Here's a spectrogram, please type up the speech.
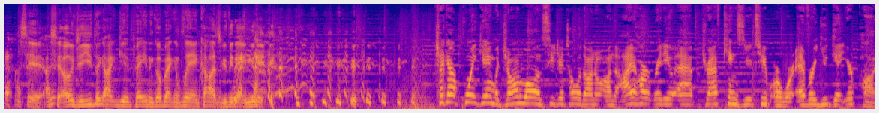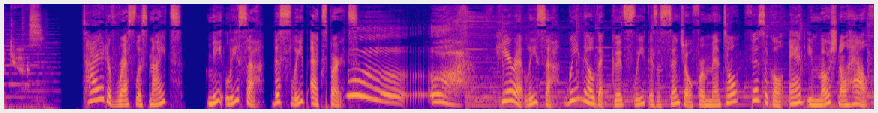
I said, I said, OG, you think I can get paid and go back and play in college because it ain't it? Check out Point Game with John Wall and CJ Toledano on the iHeartRadio app, DraftKings YouTube, or wherever you get your podcasts. Tired of restless nights? Meet Leesa, the sleep experts. Here at Leesa, we know that good sleep is essential for mental, physical, and emotional health.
